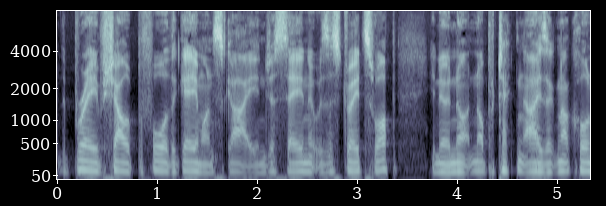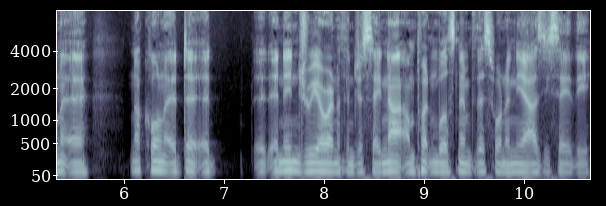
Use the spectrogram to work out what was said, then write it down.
the brave shout before the game on Sky and just saying it was a straight swap. You know, not not protecting Isak, not calling it a not calling it a, a, a, an injury or anything. Just saying, nah, I'm putting Wilson in for this one. And yeah, as you say, the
